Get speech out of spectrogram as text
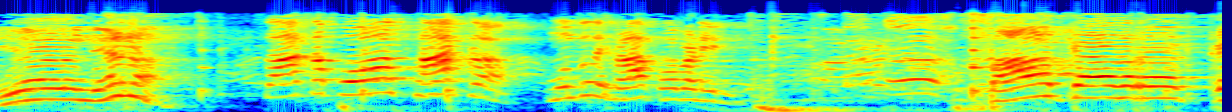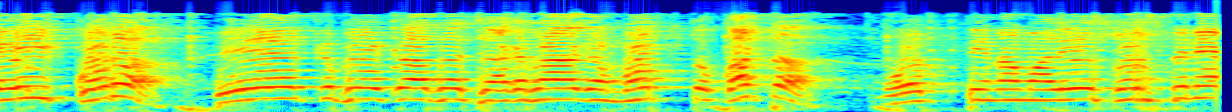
ಹೇಳಲೇನ ಸಾಕಪ್ಪ ಸಾಕ. ಮುಂದೆ ಹೇಳಕ್ ಹೋಗ್ಬೇಡಿ. ಸಾಕಾದ್ರ ಕೈ ಕೊಡು. ಬೇಕ ಬೇಕಾದ ಜಗದಾಗ ಮೊತ್ತು ಕೊಟ್ಟ. ಮೊತ್ತಿನ ಮಳೆ ಸುರಿಸ್ತೀನಿ.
